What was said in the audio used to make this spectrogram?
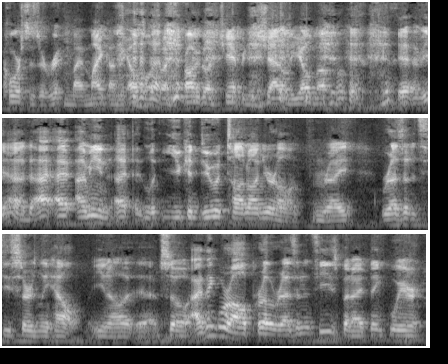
courses are written by Mike on the elbow, so I should probably go to champion and shadow the elbow. yeah, yeah. I, I mean, I, you can do a ton on your own, mm-hmm. right? residencies certainly help you know uh, so i think we're all pro residencies but i think we're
